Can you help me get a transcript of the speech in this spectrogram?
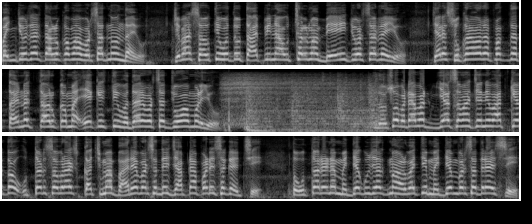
પંચોતેર તાલુકામાં વરસાદ નોંધાયો, જેમાં સૌથી વધુ તાપીના ઉચ્છલમાં બે ઇંચ વરસાદ રહ્યો. જ્યારે શુક્રવારે ફક્ત ત્રણ જ તાલુકામાં એક ઇંચથી વધારે વરસાદ જોવા મળ્યો. દોસ્તો, ફટાફટ બીજા સમાચારની વાત કરીએ તો ઉત્તર સૌરાષ્ટ્ર કચ્છમાં ભારે વરસાદે ઝાપટા પડી શકે છે. તો ઉત્તર અને મધ્ય ગુજરાતમાં હળવાથી મધ્યમ વરસાદ રહેશે.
